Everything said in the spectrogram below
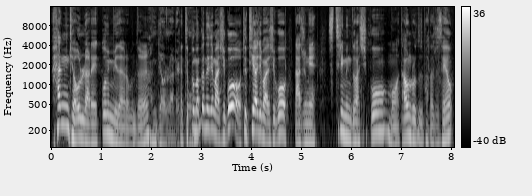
한 겨울날의 꿈입니다, 여러분들. 한 겨울날에. 그냥 듣고만 끝내지 마시고 드티하지 마시고 나중에 스트리밍도 하시고 뭐 다운로드 받아주세요.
